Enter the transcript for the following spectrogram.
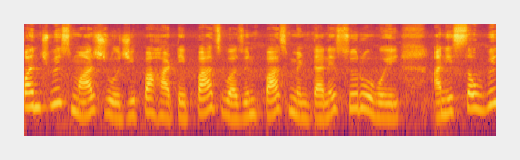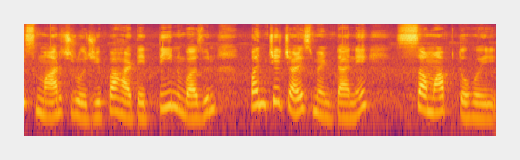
पंचवीस मार्च रोजी पहाटे पाच वाजून पाच मिनिटाने सुरू होईल आणि सव्वीस मार्च रोजी पहाटे तीन वाजून पंचेचाळीस मिनिटाने समाप्त होईल.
